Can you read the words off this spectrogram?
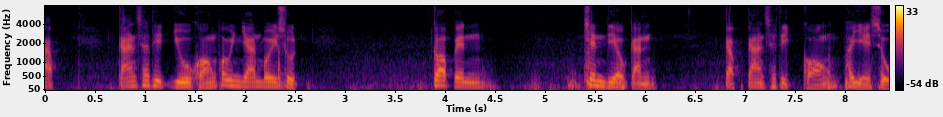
าพ การสถิตอยู่ของพระวิญญาณบริสุทธิ์ ก็เป็นเช่นเดียวกันกับการสถิตของพระเยซู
